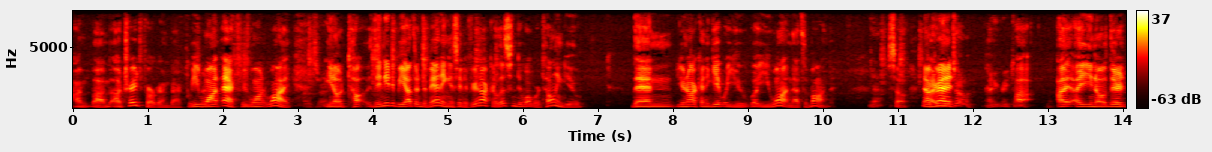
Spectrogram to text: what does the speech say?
um, um, our trades program back. We right. want X. We want Y. Right. You know, t- they need to be out there demanding and saying, if you're not going to listen to what we're telling you, then you're not going to get what you what you want, and that's a bond. Yeah. So now, I granted, agree. I agree. Uh, I, I, you know, there,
